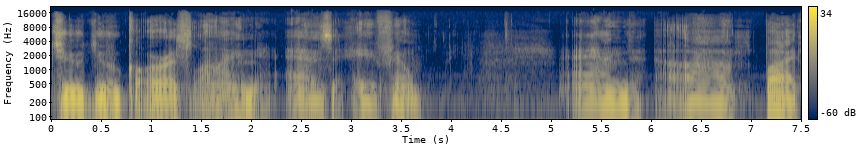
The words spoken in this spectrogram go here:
to do Chorus Line as a film. And, uh, but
